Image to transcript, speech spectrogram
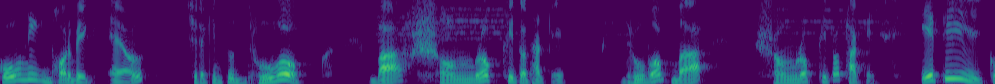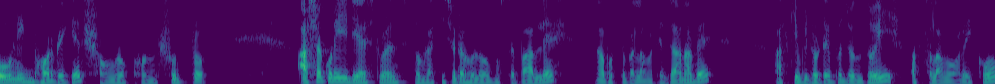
কৌণিক ভরবেগ এল সেটা কিন্তু ধ্রুবক বা সংরক্ষিত থাকে। ধ্রুবক বা সংরক্ষিত থাকে। এটি কৌণিক ভরবেগের সংরক্ষণ সূত্র। আশা করি ডিয়ার স্টুডেন্টস তোমরা কিছুটা হলেও বুঝতে পারলে, না বুঝতে পারলে আমাকে জানাবে। আজকে ভিডিওটা এ পর্যন্তই। আসসালামু আলাইকুম।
